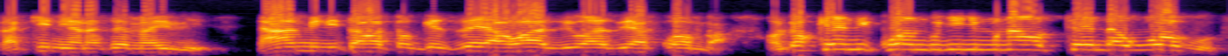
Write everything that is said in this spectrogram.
Lakini anasema hivi nami nitawatokezea wazi wazi ya kwamba ondokeni kwangu nyinyi mnaotenda uovu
